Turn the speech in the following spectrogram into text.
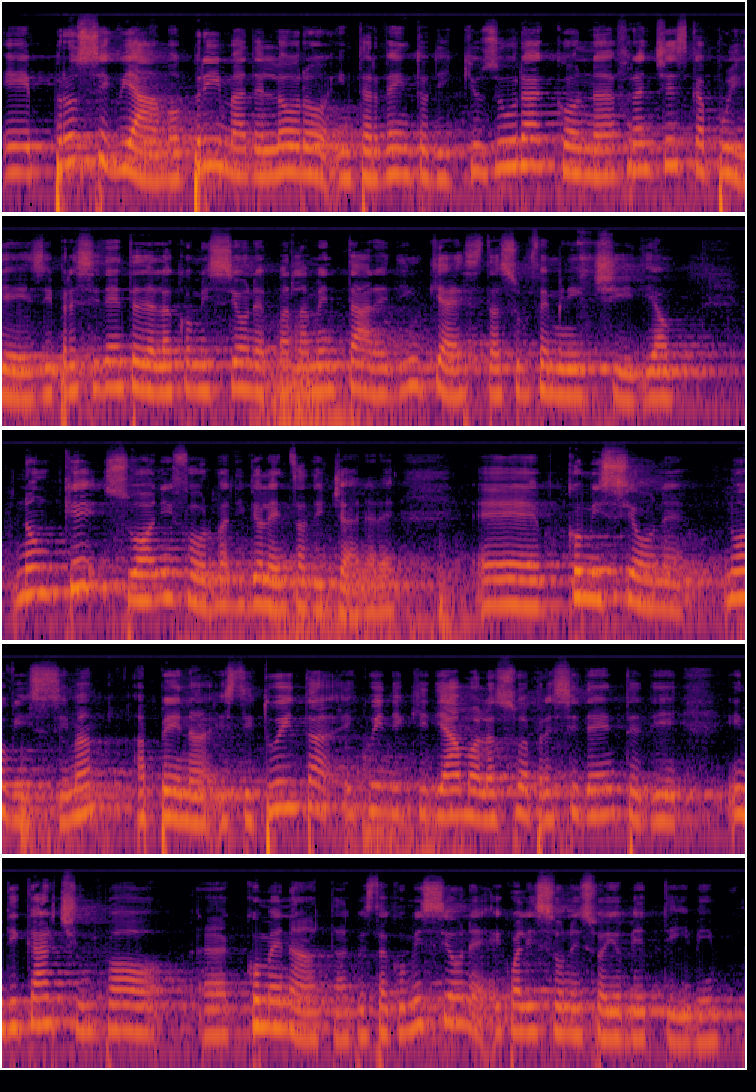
E proseguiamo prima del loro intervento di chiusura con Francesca Pugliesi, Presidente della Commissione parlamentare d'inchiesta sul femminicidio, nonché su ogni forma di violenza di genere. Eh, commissione nuovissima, appena istituita e quindi chiediamo alla sua Presidente di indicarci un po' eh, com'è nata questa commissione e quali sono i suoi obiettivi.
